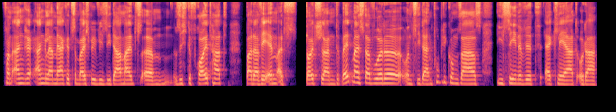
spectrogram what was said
von Angela Merkel zum Beispiel, wie sie damals ähm, sich gefreut hat bei der WM, als Deutschland Weltmeister wurde und sie da im Publikum saß. Die Szene wird erklärt oder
